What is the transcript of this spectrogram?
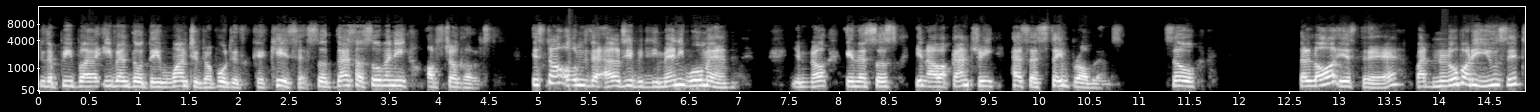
to the people, even though they want to report the cases. So there's so many obstacles. It's not only the LGBT, many women, you know, in the in our country has the same problems. So the law is there, but nobody use it.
